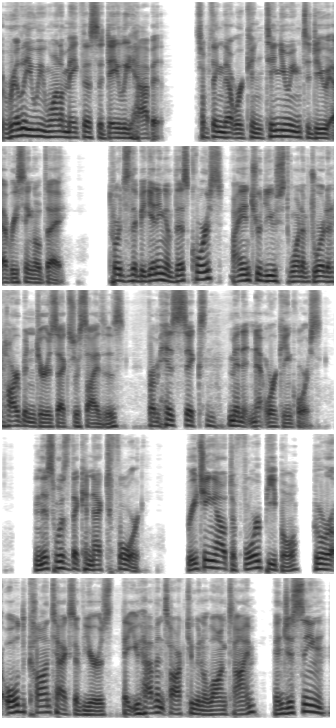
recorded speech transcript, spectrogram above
But really, we want to make this a daily habit, something that we're continuing to do every single day. Towards the beginning of this course, I introduced one of Jordan Harbinger's exercises from his six minute networking course. And this was the Connect Four, reaching out to four people who are old contacts of yours that you haven't talked to in a long time and just seeing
